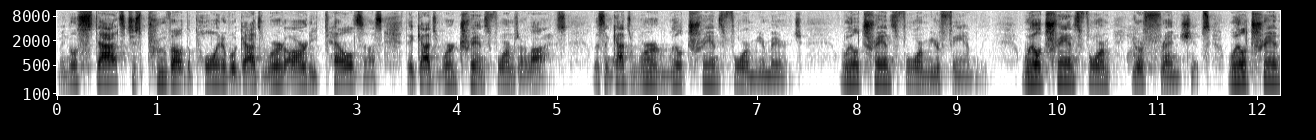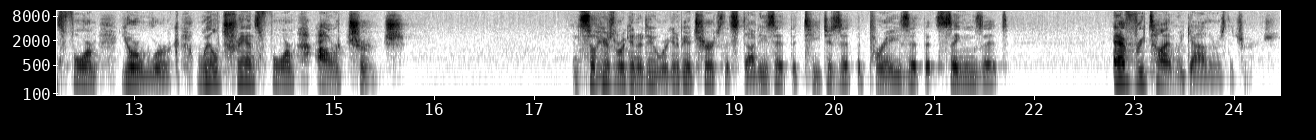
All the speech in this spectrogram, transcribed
I mean, those stats just prove out the point of what God's word already tells us that God's word transforms our lives. Listen, God's word will transform your marriage, will transform your family, will transform your friendships, will transform your work, will transform our church. And so here's what we're going to do we're going to be a church that studies it, that teaches it, that prays it, that sings it every time we gather as the church.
